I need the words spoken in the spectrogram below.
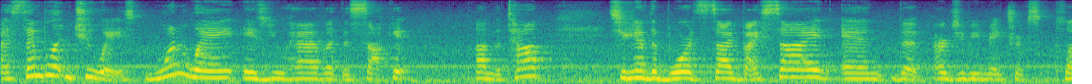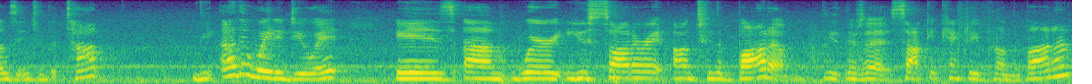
assemble it in two ways. One way is you have like the socket on the top, so you can have the boards side by side, and the RGB matrix plugs into the top. The other way to do it is um, where you solder it onto the bottom. There's a socket connector you put on the bottom,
